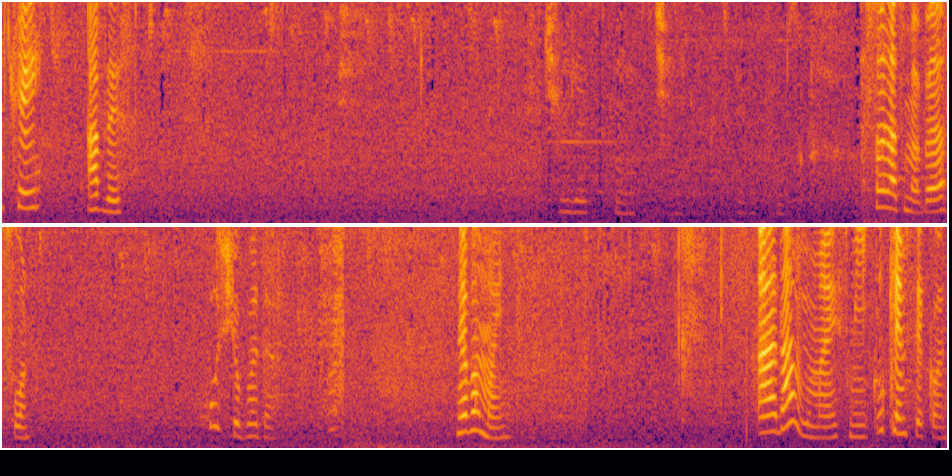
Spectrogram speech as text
Okay, have this. Juliet wants Janet expelled from. I saw that on my brother's phone. Who's your brother? Never mind. Ah, that reminds me. Who came second?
